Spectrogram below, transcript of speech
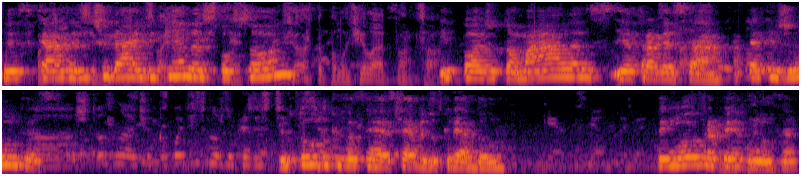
Nesse caso, ele te dá em pequenas porções e pode tomá-las e atravessar, até que juntas de tudo que você recebe do Criador. Tem outra pergunta.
